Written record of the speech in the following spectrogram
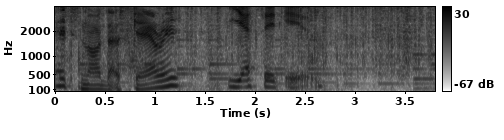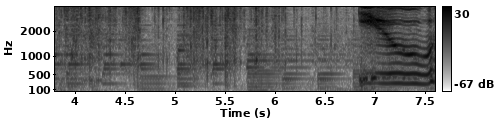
It's not that scary. Yes, it is. Ew.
